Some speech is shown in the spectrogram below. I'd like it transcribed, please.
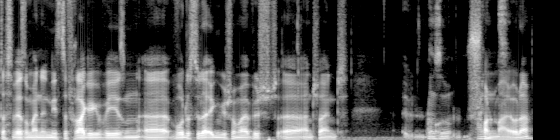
das wäre so meine nächste Frage gewesen. Äh, wurdest du da irgendwie schon mal erwischt? Äh, anscheinend äh, Also, schon eins- mal, oder?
